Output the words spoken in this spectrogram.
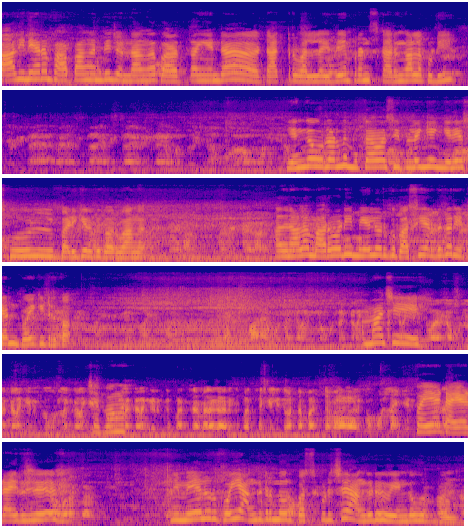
பாதி நேரம் பார்ப்பாங்கன்னு சொன்னாங்க. பார்த்தாங்கண்டா டாக்டர் வரல? இதே ஃப்ரெண்ட்ஸ் கருங்காலக்குடி. எங்கள் ஊர்லேருந்து முக்கால்வாசி பிள்ளைங்க இங்கேயே ஸ்கூல் படிக்கிறதுக்கு வருவாங்க. அதனால் மறுபடியும் மேலூருக்கு பஸ் ஏறதுக்கு ரிட்டர்ன் போய்கிட்டு இருக்கோம். அம்மாச்சி. இப்போயே டயர்ட் ஆயிடுச்சு நீ மேலூர் போய் அங்கிட்டு இருந்து ஒரு பஸ் பிடிச்சி அங்கிட்டு எங்கள் ஊருக்கு போகணும்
